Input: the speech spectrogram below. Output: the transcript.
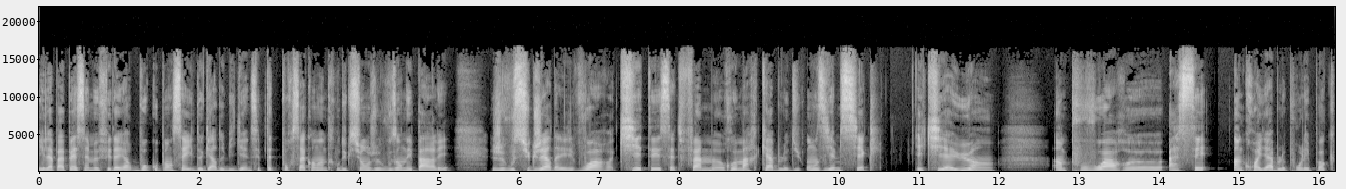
Et la papesse, elle me fait d'ailleurs beaucoup penser à Hildegard de Bingen. C'est peut-être pour ça qu'en introduction, je vous en ai parlé. Je vous suggère d'aller voir qui était cette femme remarquable du XIe siècle et qui a eu un, pouvoir euh, assez incroyable pour l'époque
